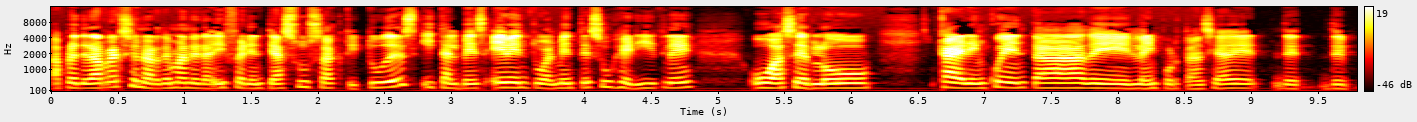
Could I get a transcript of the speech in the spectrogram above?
aprender a reaccionar de manera diferente a sus actitudes y tal vez eventualmente sugerirle o hacerlo caer en cuenta de la importancia de, de,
